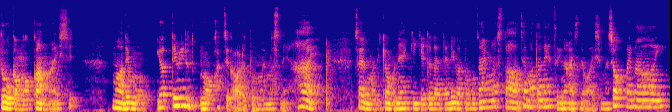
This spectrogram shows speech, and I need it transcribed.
どうかも分かんないし。まあでもやってみるのは価値があると思いますね。はい。最後まで今日もね聞いていただいてありがとうございました。じゃあまたね次の配信でお会いしましょう。バイバーイ。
